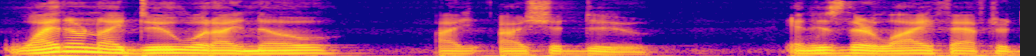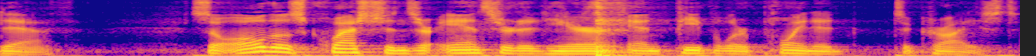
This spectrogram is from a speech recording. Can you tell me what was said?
Why don't I do what I know I, I should do? And is there life after death? So all those questions are answered in here, and people are pointed to Christ.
